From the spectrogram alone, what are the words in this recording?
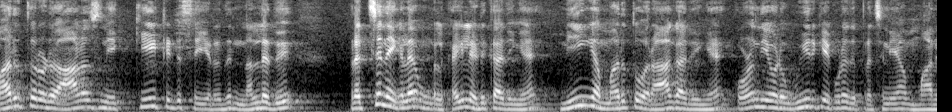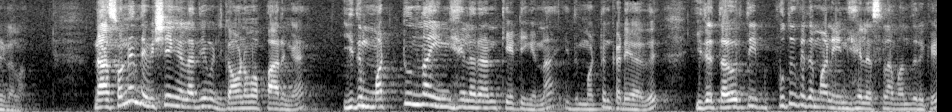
மருத்துவரோட ஆலோசனையை கேட்டுட்டு செய்கிறது நல்லது. பிரச்சனைகளை உங்கள் கையில் எடுக்காதீங்க. நீங்கள் மருத்துவர் ஆகாதீங்க. குழந்தையோட உயிருக்கே கூட அது பிரச்சனையாக மாறிடலாம். நான் சொன்ன இந்த விஷயங்கள் எல்லாத்தையும் கொஞ்சம் கவனமாக பாருங்கள் இது மட்டும்தான் இன்ஹேலரான்னு கேட்டிங்கன்னா இது மட்டும் கிடையாது. இதை தவிர்த்து இப்போ புது விதமான இன்ஹேலர்ஸ்லாம் வந்திருக்கு.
